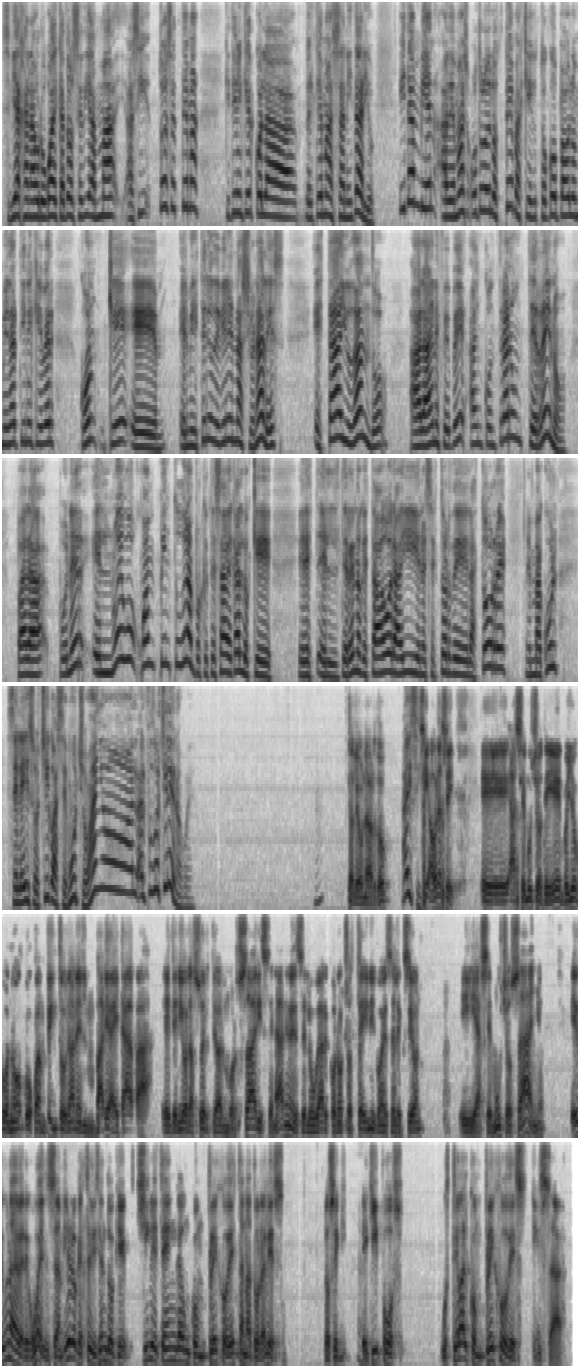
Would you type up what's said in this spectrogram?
si viajan a Uruguay 14 días más, así, todos esos temas que tienen que ver con la, el tema sanitario. Y también, además, otro de los temas que tocó Pablo Milar tiene que ver con que eh, el Ministerio de Bienes Nacionales está ayudando a la NFP a encontrar un terreno para poner el nuevo Juan Pinto Durán, porque usted sabe, Carlos, que el terreno que está ahora ahí en el sector de Las Torres, en Macul, se le hizo chico hace muchos años al, al fútbol chileno, pues. Leonardo. Ahí sí. Sí, ahora sí. Eh, hace mucho tiempo yo conozco a Juan Pinto Durán en varias etapas. He tenido la suerte de almorzar y cenar en ese lugar con otros técnicos de selección y hace muchos años. Es una vergüenza. Mire lo que estoy diciendo, que Chile tenga un complejo de esta naturaleza. Los equi- equipos, usted va al complejo de Cinza,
